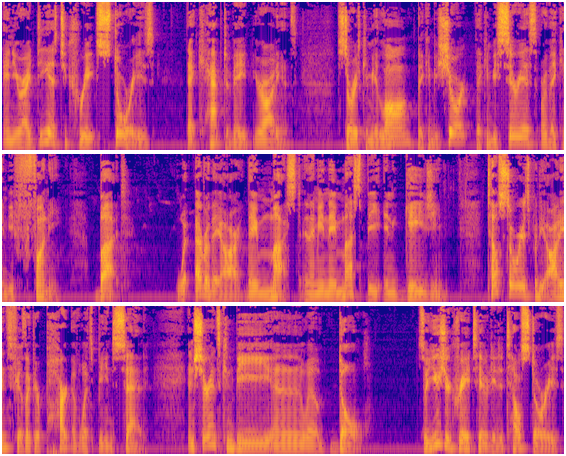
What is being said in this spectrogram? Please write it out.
and your ideas to create stories that captivate your audience. Stories can be long, they can be short, they can be serious, or they can be funny. But whatever they are, they must, and I mean they must be engaging. Tell stories where the audience feels like they're part of what's being said. Insurance can be, uh, well, dull. So use your creativity to tell stories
